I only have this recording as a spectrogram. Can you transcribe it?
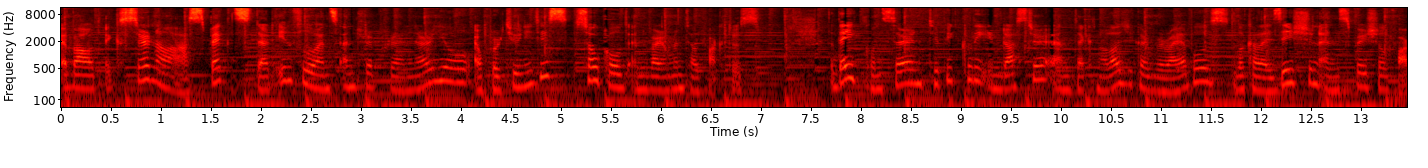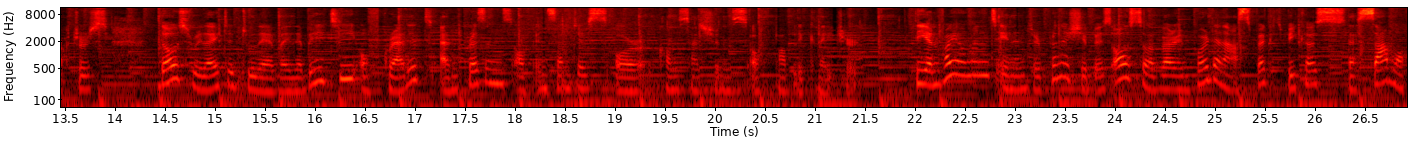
about external aspects that influence entrepreneurial opportunities, so-called environmental factors. They concern typically industrial and technological variables, localization and spatial factors, those related to the availability of credit and presence of incentives or concessions of public nature. The environment in entrepreneurship is also a very important aspect because the sum of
